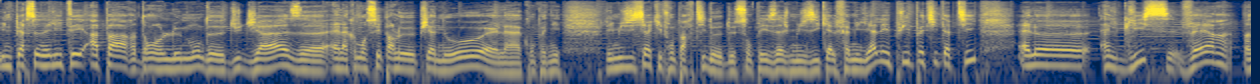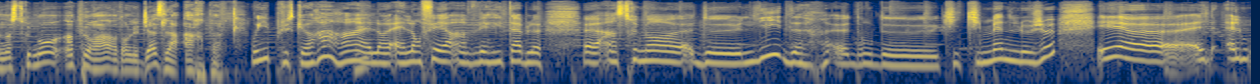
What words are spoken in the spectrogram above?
une personnalité à part dans le monde du jazz. Euh, Elle a commencé par le piano, elle a accompagné les musiciens qui font partie de, de son paysage musical familial, et puis petit à petit, elle, euh, elle glisse vers un instrument un peu rare dans le jazz, la harpe. Oui, plus que rare. hein. Elle, elle en fait un véritable euh, instrument de lead, euh, donc de, qui, qui mène le jeu. Et euh, elle,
